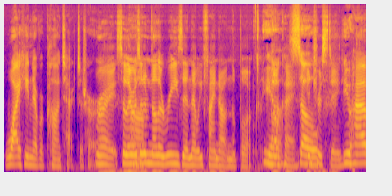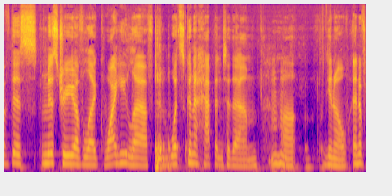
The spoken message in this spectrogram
why he never contacted her. Right. So there was um, another reason that we find out in the book. Yeah. Okay. So interesting. You have this mystery of like why he left and what's going to happen to them. Mm-hmm. Uh, you know, and if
